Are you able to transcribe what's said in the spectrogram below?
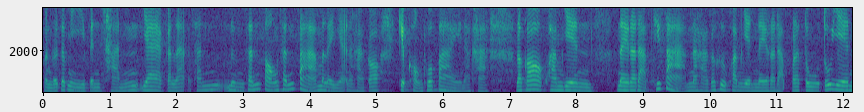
มันก็จะมีเป็นชั้นแยกกันละ ชั้น 1 ชั้น 2 ชั้น 3 อะไรเงี้ยนะคะ ก็เก็บของทั่วไปนะคะ แล้วก็ความเย็น ในระดับที่3นะคะก็คือความเย็นในระดับประตูตู้เย็น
